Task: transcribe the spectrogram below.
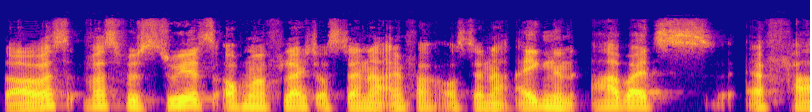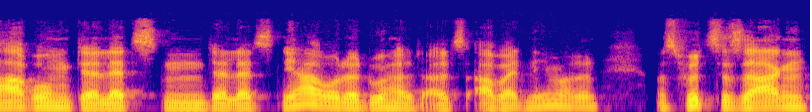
So, aber was, was wirst du jetzt auch mal vielleicht aus deiner einfach aus deiner eigenen Arbeitserfahrung der letzten der letzten Jahre oder du halt als Arbeitnehmerin, was würdest du sagen?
